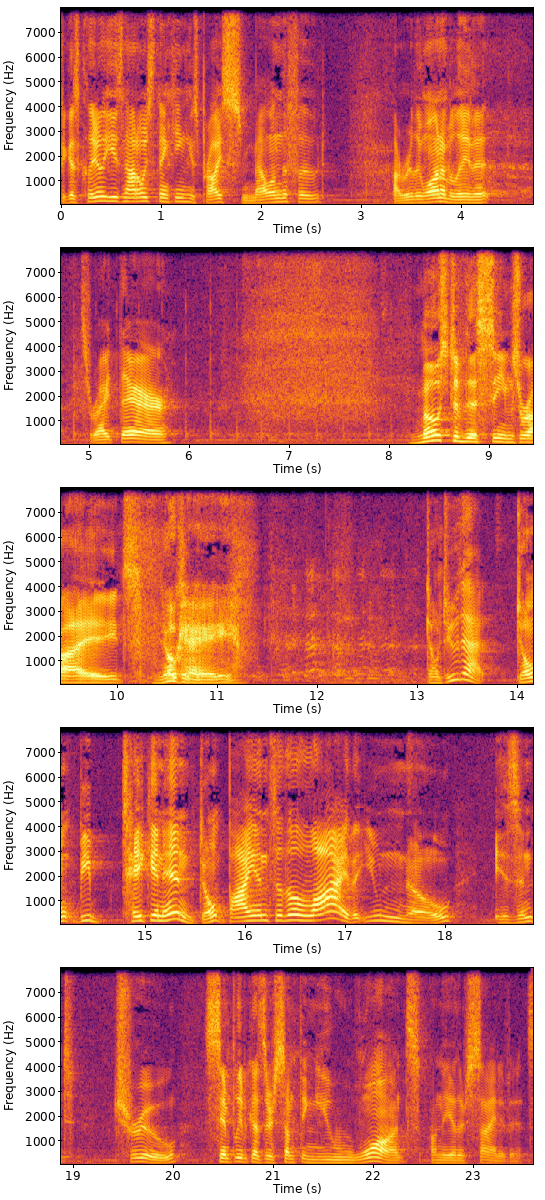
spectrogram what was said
because clearly he's not always thinking, he's probably smelling the food. I really want to believe it. It's right there. Most of this seems right. Okay. Don't do that. Don't be taken in. Don't buy into the lie that you know isn't true simply because there's something you want on the other side of it.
